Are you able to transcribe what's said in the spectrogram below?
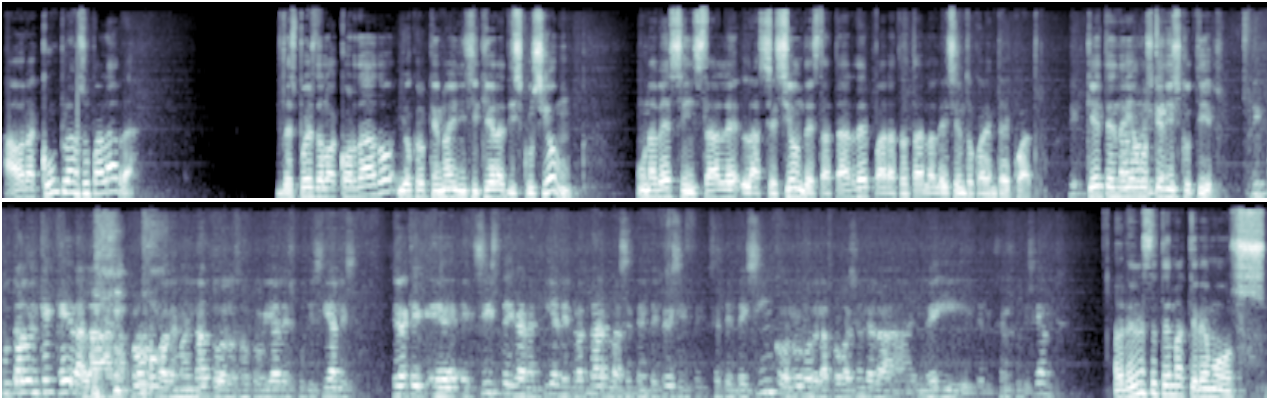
ahora cumplan su palabra. Después de lo acordado, yo creo que no hay ni siquiera discusión. una vez se instale la sesión de esta tarde para tratar la ley 144. ¿Qué tendríamos que discutir? Diputado, ¿en qué queda la, la prórroga de mandato de las autoridades judiciales? ¿Será que eh, existe garantía de tratar las 73 y 75 luego de la aprobación de la ley de? A ver, en este tema queremos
